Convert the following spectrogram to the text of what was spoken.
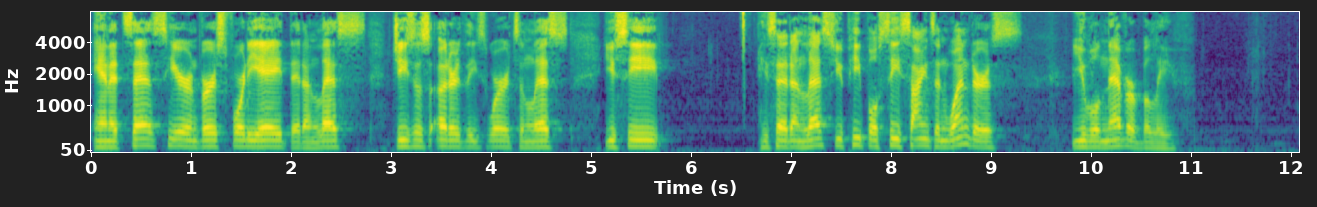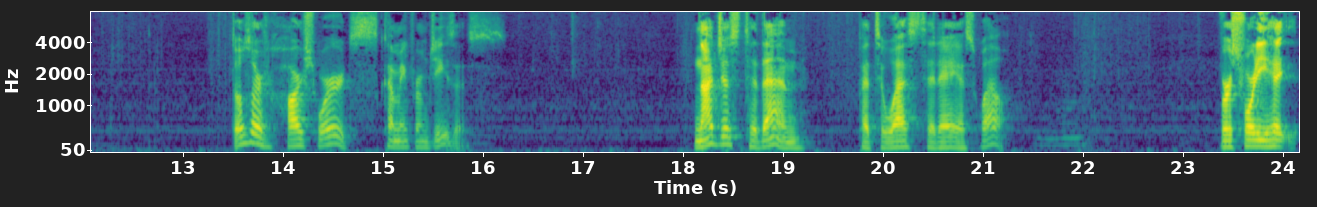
And it says here in verse 48 that unless Jesus uttered these words, unless you see, he said, unless you people see signs and wonders, you will never believe. Those are harsh words coming from Jesus. Not just to them, but to us today as well. Verse 48,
